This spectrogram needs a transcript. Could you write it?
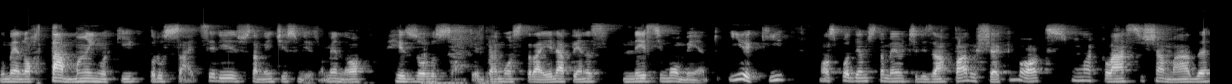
no menor tamanho aqui para o site. Seria justamente isso mesmo, a menor resolução. Então, ele vai mostrar ele apenas nesse momento. E aqui nós podemos também utilizar para o checkbox uma classe chamada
